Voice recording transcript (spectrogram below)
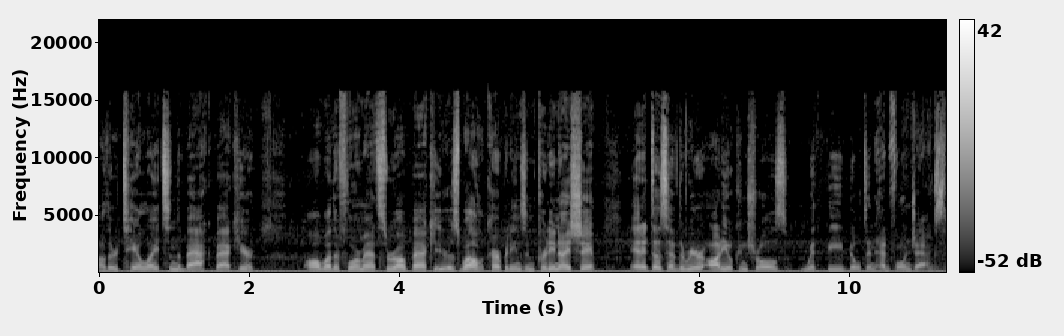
other tail lights in the back, back here. All weather floor mats throughout back here as well. Carpeting's in pretty nice shape. And it does have the rear audio controls with the built-in headphone jacks.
